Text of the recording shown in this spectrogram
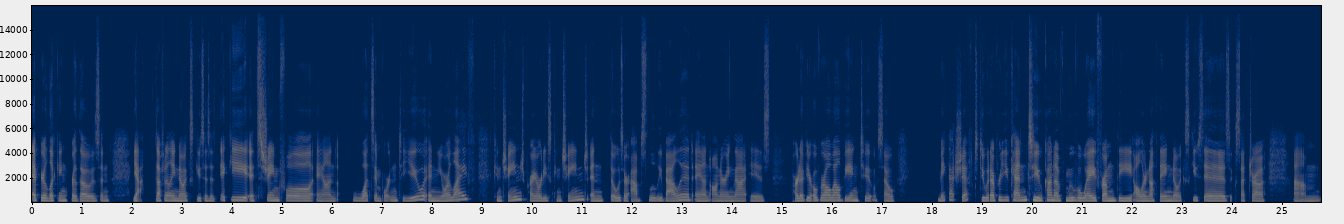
if you're looking for those. And yeah definitely no excuses. Is icky it's shameful and what's important to you in your life can change priorities can change and those are absolutely valid and honoring that is part of your overall well-being too. So make that shift do whatever you can to kind of move away from the all or nothing no excuses etc um,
